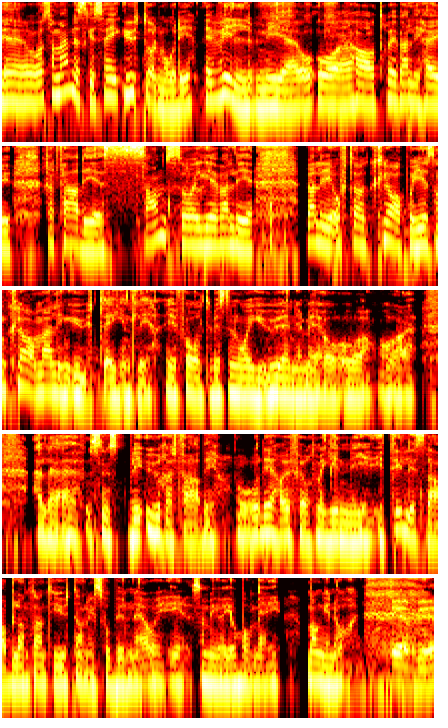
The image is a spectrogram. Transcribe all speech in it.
Eh, og som menneske så er jeg utålmodig. Jeg vil mye og, og har tror jeg, veldig høy rettferdighetssans. Og jeg er veldig, veldig, ofte klar på å gi en sånn klar melding ut, egentlig, i forhold til hvis det er noe jeg er uenig med og, og, eller syns blir urettferdig. Og, det har jo ført meg inn i, i tillitsverv, annet i Utdanningsforbundet, i, som jeg har jobba med i mange år. Evige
